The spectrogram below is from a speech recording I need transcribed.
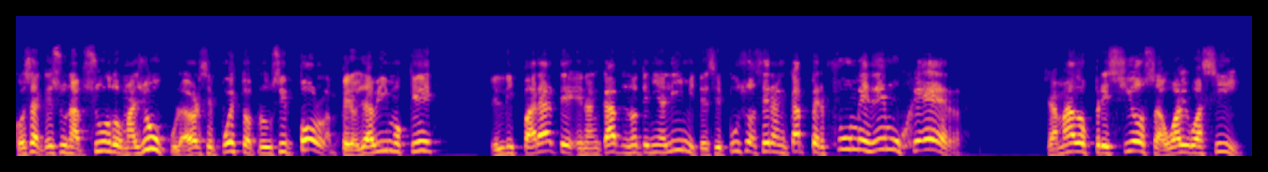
cosa que es un absurdo mayúsculo, haberse puesto a producir Portland, pero ya vimos que el disparate en ANCAP no tenía límite, se puso a hacer ANCAP perfumes de mujer llamados Preciosa o algo así.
